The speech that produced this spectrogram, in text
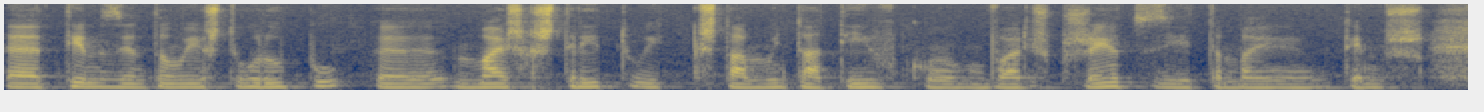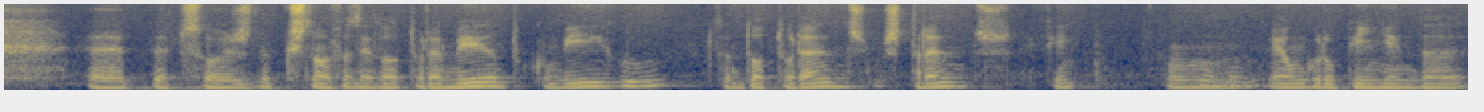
Uh, temos então este grupo uh, mais restrito e que está muito ativo com vários projetos e também temos uh, pessoas que estão a fazer doutoramento comigo, portanto, doutorandos, mestrandos, enfim, um, uhum. é um grupinho ainda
